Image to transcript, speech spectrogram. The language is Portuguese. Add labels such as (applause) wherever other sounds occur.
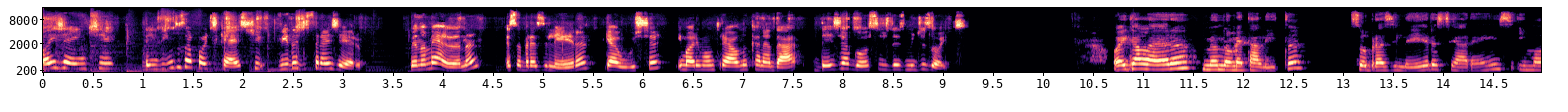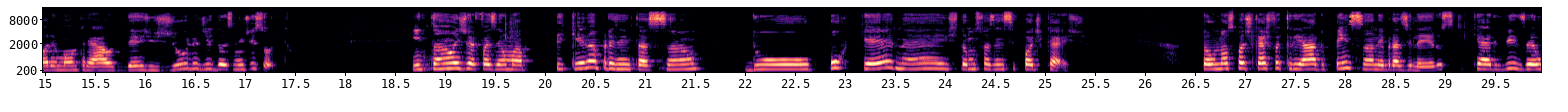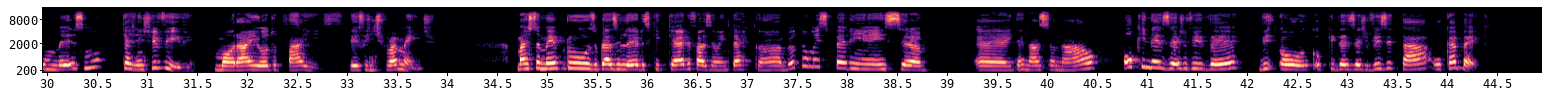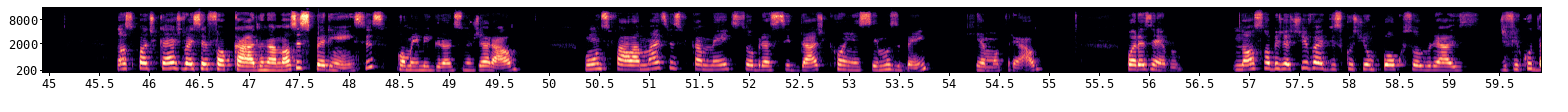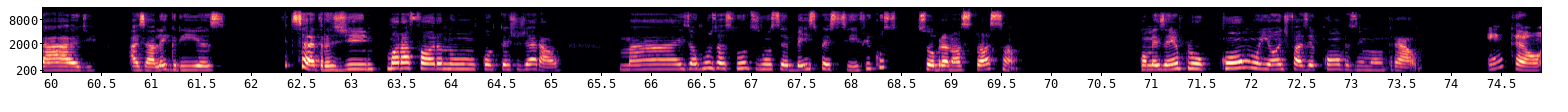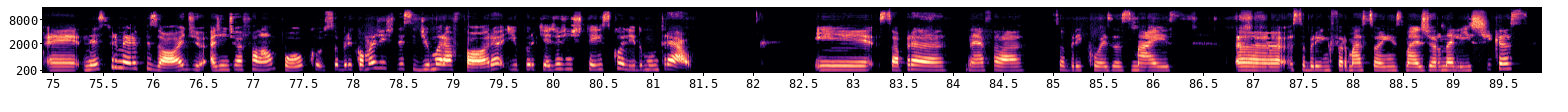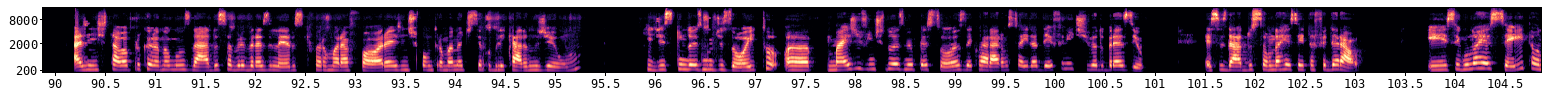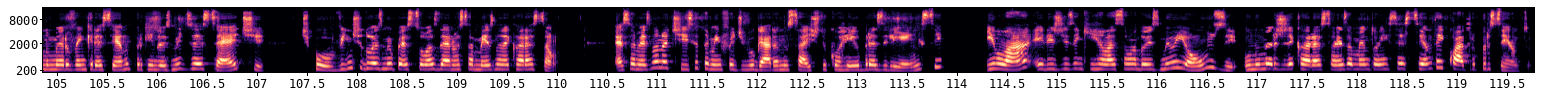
Oi, gente! Bem-vindos ao podcast Vida de Estrangeiro. Meu nome é Ana, eu sou brasileira, gaúcha e moro em Montreal, no Canadá, desde agosto de 2018. Oi, galera! Meu nome é Talita, sou brasileira, cearense e moro em Montreal desde julho de 2018. Então, a gente vai fazer uma pequena apresentação do porquê né, estamos fazendo esse podcast. Então, nosso podcast foi criado pensando em brasileiros que querem viver o mesmo que a gente vive, morar em outro país, definitivamente. Mas também para os brasileiros que querem fazer um intercâmbio ou ter uma experiência é, internacional ou que desejam viver ou, ou que desejam visitar o Quebec. Nosso podcast vai ser focado nas nossas experiências como imigrantes no geral. Vamos falar mais especificamente sobre a cidade que conhecemos bem, que é Montreal. Por exemplo, nosso objetivo é discutir um pouco sobre as dificuldades, as alegrias, etc., de morar fora num contexto geral. Mas alguns assuntos vão ser bem específicos sobre a nossa situação. Como exemplo, como e onde fazer compras em Montreal. Então, é, nesse primeiro episódio, a gente vai falar um pouco sobre como a gente decidiu morar fora e o porquê de a gente ter escolhido Montreal. E só para né, falar sobre coisas mais uh, sobre informações mais jornalísticas, a gente estava procurando alguns dados sobre brasileiros que foram morar fora e a gente encontrou uma notícia publicada no G1 que diz que em 2018 uh, ah, mais de 22 mil pessoas declararam saída definitiva do Brasil. Esses dados são da Receita Federal. E segundo a Receita, o número vem crescendo porque em 2017, tipo, 22 mil pessoas deram essa mesma declaração. Essa mesma notícia também foi divulgada no site do Correio Brasiliense e lá, eles dizem que em relação a 2011, o número de declarações aumentou em 64%.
